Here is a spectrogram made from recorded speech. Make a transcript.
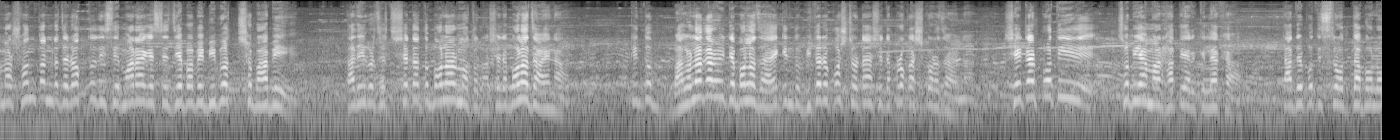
আমার সন্তানরা যে রক্ত দিছে, মারা গেছে, যেভাবে বিভৎসভাবে, তাদের সেটা তো বলার মতো না, সেটা বলা যায় না। কিন্তু ভালো লাগার ওইটা বলা যায়, কিন্তু ভিতরে কষ্টটা সেটা প্রকাশ করা যায় না। সেটার প্রতি ছবি আমার হাতে আর কি লেখা। তাদের প্রতি শ্রদ্ধা বলো,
